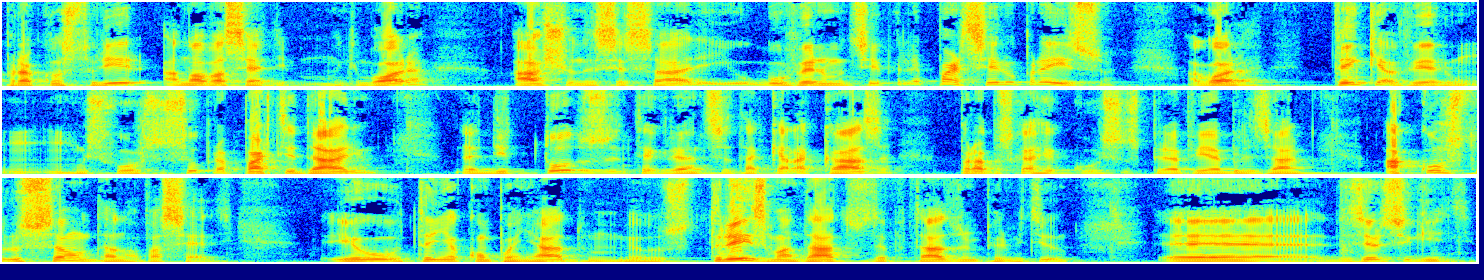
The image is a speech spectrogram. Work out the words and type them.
para construir a nova sede. Muito embora acho necessário e o governo municipal é parceiro para isso. Agora, tem que haver um, um esforço suprapartidário né, de todos os integrantes daquela casa para buscar recursos para viabilizar a construção da nova sede. Eu tenho acompanhado, meus três mandatos de deputados me permitiram é, dizer o seguinte,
